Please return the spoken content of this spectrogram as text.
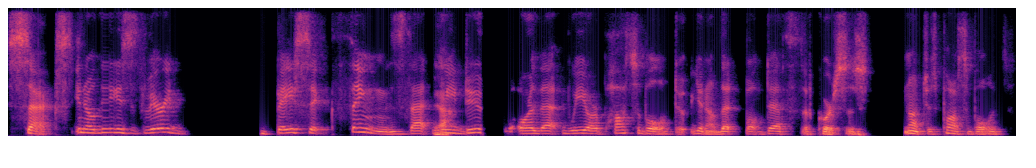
sex, you know, these very basic things that yeah. we do or that we are possible to, you know, that, well, death, of course, is not just possible, it's,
